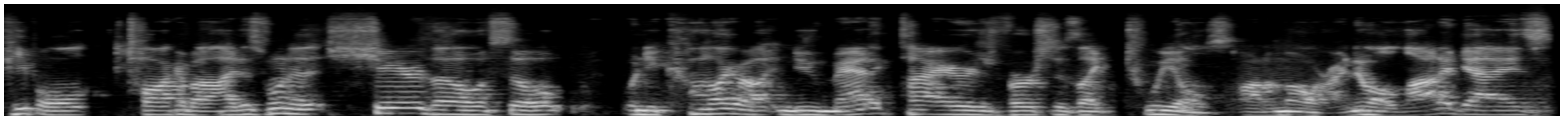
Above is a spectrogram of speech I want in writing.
people talk about. I just want to share though. So when you talk about pneumatic tires versus like wheels on a mower, I know a lot of guys.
